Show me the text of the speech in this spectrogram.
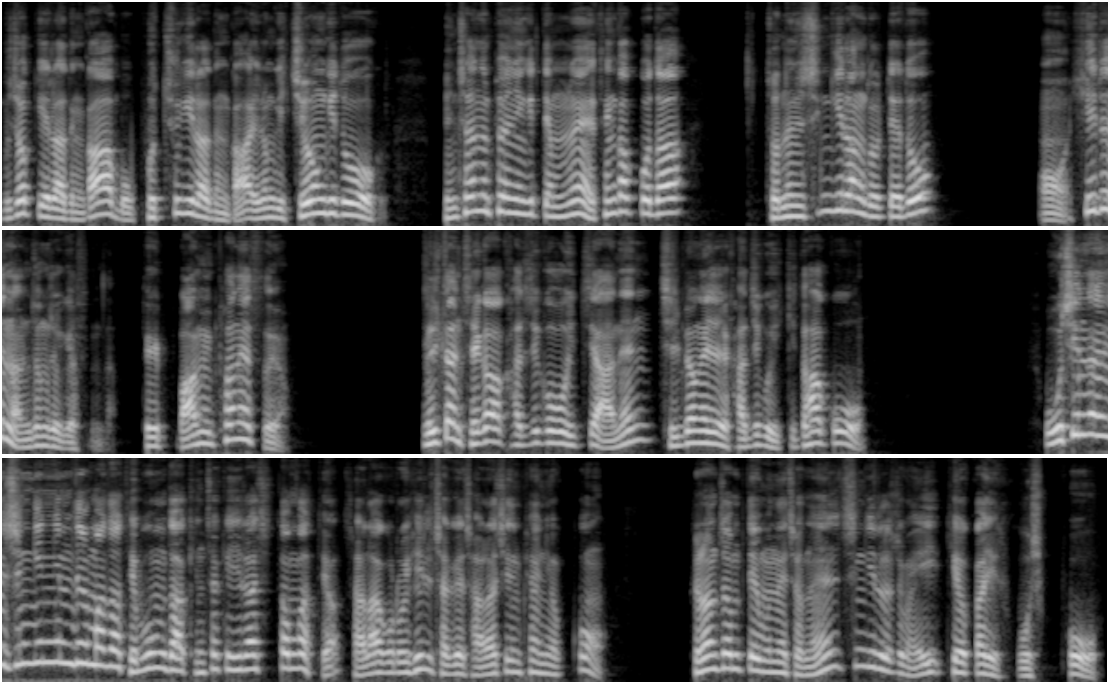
무적기라든가 뭐 보축이라든가 이런 게 지원기도 괜찮은 편이기 때문에 생각보다 저는 신기랑 돌 때도 어, 힐은 안정적이었습니다. 되게 마음이 편했어요. 일단 제가 가지고 있지 않은 질병 해제를 가지고 있기도 하고 오시는 신기님들마다 대부분 다 괜찮게 힐 하셨던 것 같아요. 자락으로 힐 되게 잘하시는 편이었고 그런 점 때문에 저는 신기를 좀 A티어까지 두고 싶고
